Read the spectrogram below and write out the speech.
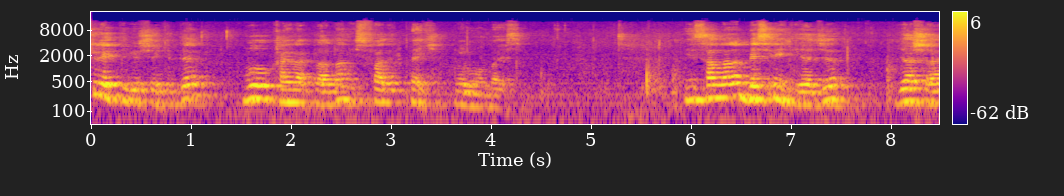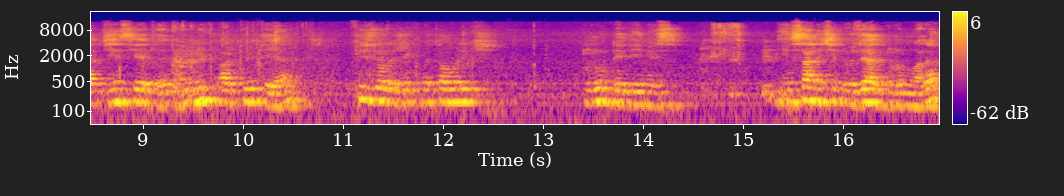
Sürekli bir şekilde bu kaynaklardan istifade etmek durumundayız. İnsanların besin ihtiyacı yaşa, cinsiyete, günlük aktiviteye, fizyolojik, metabolik durum dediğimiz insan için özel durumlara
